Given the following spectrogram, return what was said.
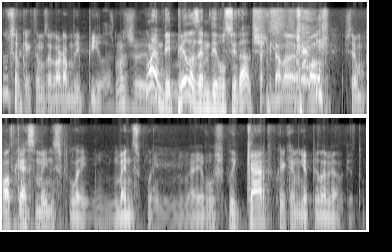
Não sei porque é que estamos agora a medir pilas, mas. Não é medir pilas, é medir velocidades. Afinal, é um pod- isto é um podcast mansplaining. mansplaining não é? Eu vou explicar-te porque é que a minha pila é melhor do que a tua.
